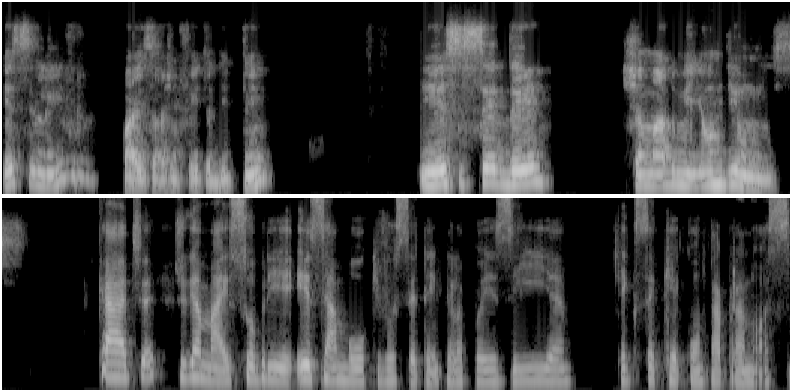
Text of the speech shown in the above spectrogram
esse livro, Paisagem Feita de Tempo, e esse CD chamado Milhões de Uns. Kátia, diga mais sobre esse amor que você tem pela poesia. O que, que você quer contar para nós?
